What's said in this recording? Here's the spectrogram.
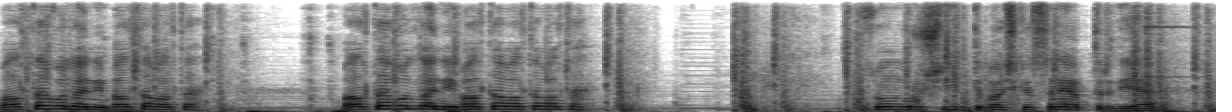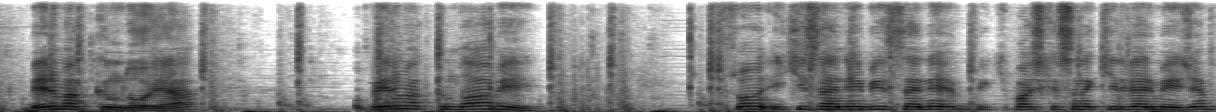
Balta kullanıyor, balta balta. Balta kullanıyor, balta balta balta. Son vuruşu gitti başkasına yaptırdı ya. Benim hakkımda o ya. O benim hakkımda abi. Son 2 saniye 1 saniye başkasına kill vermeyeceğim.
